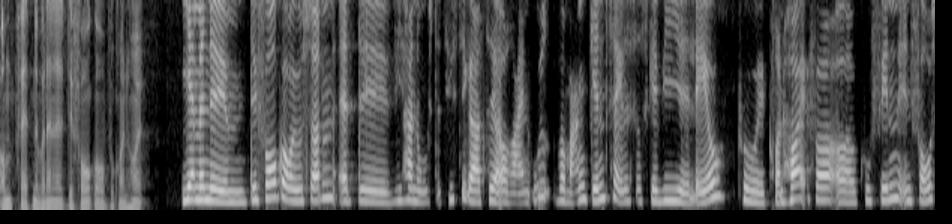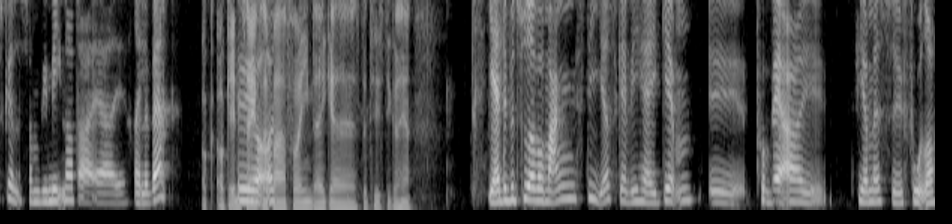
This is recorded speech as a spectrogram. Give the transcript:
omfattende. Hvordan er det, det foregår på Grønhøj? Jamen, øh, det foregår jo sådan, at øh, vi har nogle statistikere til at regne ud, hvor mange gentagelser skal vi øh, lave på øh, Grønhøj for at kunne finde en forskel, som vi mener, der er øh, relevant. Og, og gentagelser øh, og, bare for en, der ikke er statistiker her? Ja, det betyder, hvor mange stier skal vi have igennem øh, på hver øh, firmas øh, foder.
